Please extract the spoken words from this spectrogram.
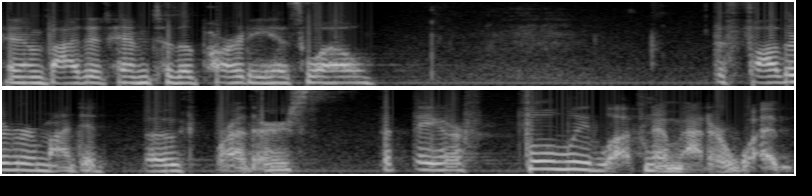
and invited him to the party as well. The father reminded both brothers that they are fully loved no matter what.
